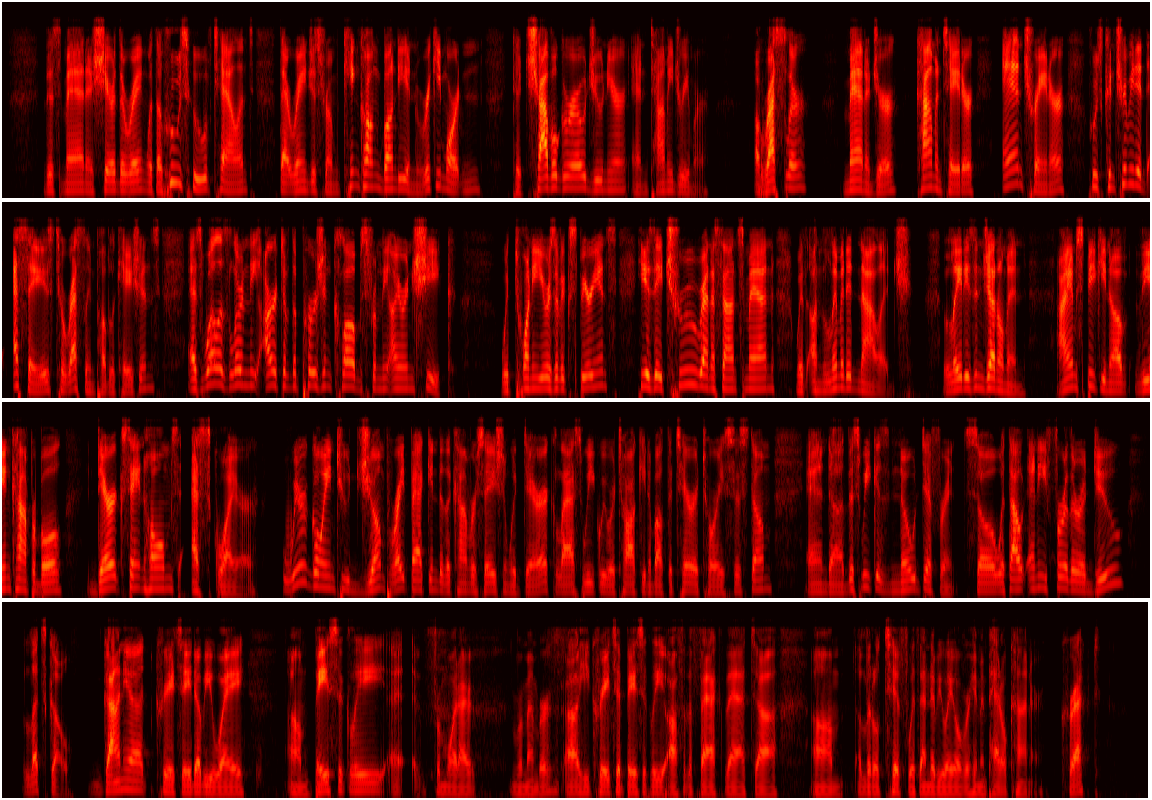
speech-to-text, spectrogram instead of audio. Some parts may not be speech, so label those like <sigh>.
This man has shared the ring with a who's who of talent that ranges from King Kong Bundy and Ricky Morton to Chavo Guerrero Jr. and Tommy Dreamer. A wrestler, manager, commentator, and trainer who's contributed essays to wrestling publications, as well as learned the art of the Persian clubs from the Iron Sheik. With 20 years of experience, he is a true Renaissance man with unlimited knowledge. Ladies and gentlemen, I am speaking of the incomparable Derek St. Holmes, Esquire. We're going to jump right back into the conversation with Derek. Last week we were talking about the territory system, and uh, this week is no different. So, without any further ado, let's go. Gagne creates AWA. Um, basically, uh, from what I remember, uh, he creates it basically off of the fact that uh, um, a little tiff with NWA over him and Pat O'Connor. Correct?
